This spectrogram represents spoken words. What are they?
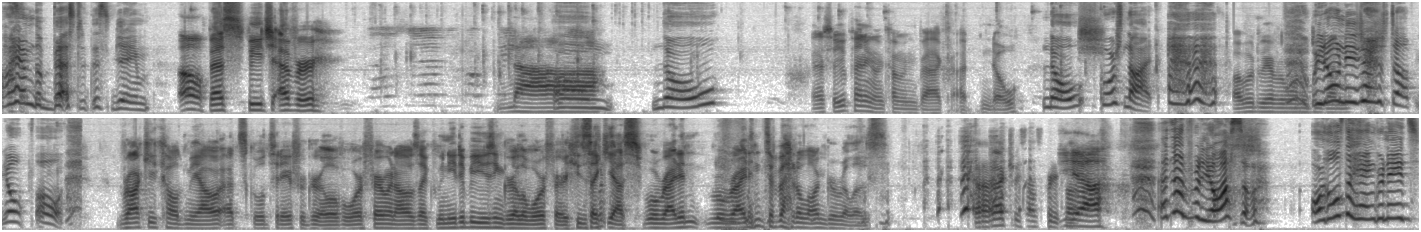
I am the best at this game. Oh, Best speech ever. nah. Um, no, Uh, so you're planning on coming back? Uh, no. no, of course not. Why would we ever want to do we don't that? need your stuff. Yo, oh, Rocky called me out at school today for guerrilla warfare when I was like, "We need to be using guerrilla warfare." He's like, "Yes, we'll ride in. We'll ride into battle on gorillas." That actually sounds pretty fun. yeah. that sounds pretty awesome. Are those the hand grenades?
